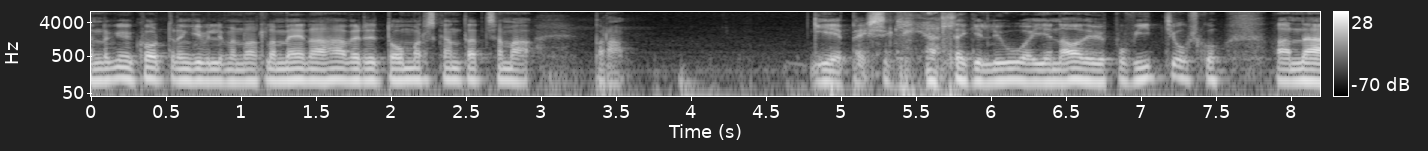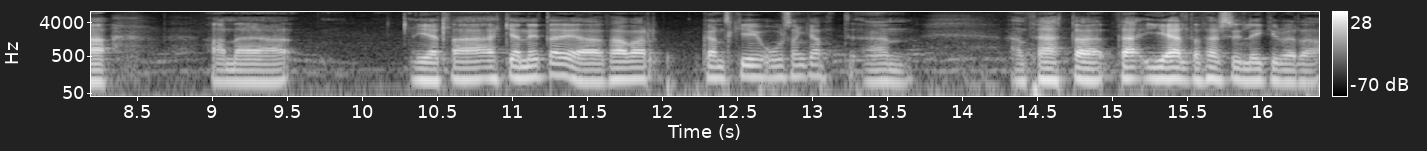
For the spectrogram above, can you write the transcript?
en Kórdrengi vilja mér náttúrulega meina að hafa verið dómarskandart sem að bara ég basically, ég ætla ekki að ljúga ég náði upp á vídeo sko. Þannig að, þannig að ég ætla ekki að neyta því að það var ganski ósangjant en, en þetta, það, ég held að þessi leikir vera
